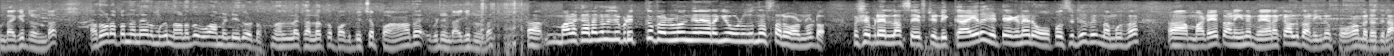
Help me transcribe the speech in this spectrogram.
ഉണ്ടാക്കിയിട്ടുണ്ട്. അതോടൊപ്പം തന്നെ നമുക്ക് നടന്നു പോകാൻ വേണ്ടി ഇത് കേട്ടോ നല്ല കല്ലൊക്കെ പതിപ്പിച്ച പാത ഇവിടെ ഉണ്ടാക്കിയിട്ടുണ്ട്. മഴക്കാലങ്ങളിൽ ഇവിടെയൊക്കെ വെള്ളം ഇങ്ങനെ ഇറങ്ങി ഒഴുകുന്ന സ്ഥലമാണ് കേട്ടോ. പക്ഷേ ഇവിടെ എല്ലാം സേഫ്റ്റി ഉണ്ട്. ഈ കയറ് ഒരു ഓപ്പോസിറ്റ് നമുക്ക് മഴയത്താണെങ്കിലും വേനൽക്കാലത്താണെങ്കിലും പോകാൻ പറ്റത്തില്ല.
